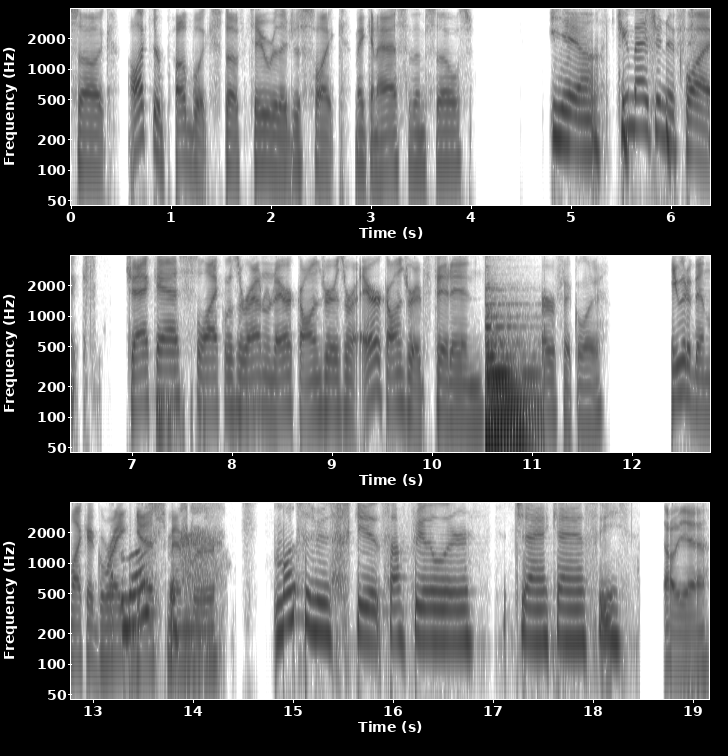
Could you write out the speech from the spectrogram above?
suck. I like their public stuff too, where they just like make an ass of themselves. Yeah. Could you imagine if like Jackass like was around when Eric Andre was around? Eric Andre would fit in perfectly. He would have been like a great guest member. Most of his skits, I feel, are jackassy. Oh yeah,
